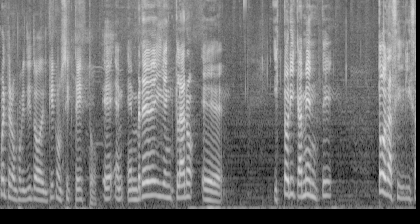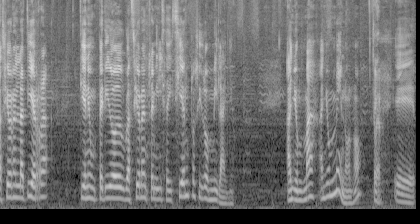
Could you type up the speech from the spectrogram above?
Cuéntenos un poquitito en qué consiste esto. Eh, en, breve y en claro, eh, históricamente toda civilización en la Tierra tiene un periodo de duración entre 1600 y 2000 años años más, años menos, ¿no? Claro. Eh,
